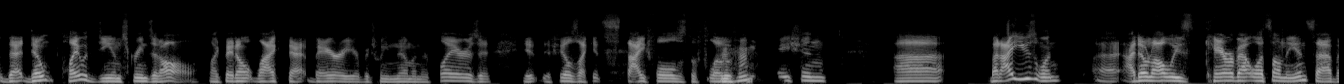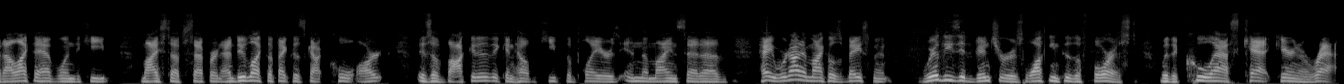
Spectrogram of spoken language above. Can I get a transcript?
that don't play with DM screens at all. Like they don't like that barrier between them and their players. It it, it feels like it stifles the flow of Mhm. communication. Uh, but I use one. Uh, I don't always care about what's on the inside, but I like to have one to keep my stuff separate. And I do like the fact that it's got cool art. is evocative. It can help keep the players in the mindset of, hey, we're not in Michael's basement. We're these adventurers walking through the forest with a cool ass cat carrying a rat.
